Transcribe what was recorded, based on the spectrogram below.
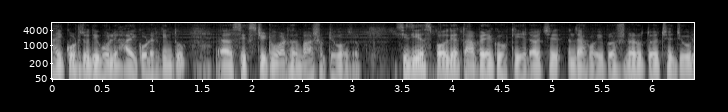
হাইকোর্ট যদি বলি, হাইকোর্টের কিন্তু সিক্সটি টু অর্থাৎ বাষট্টি বছর। সিজিএস পদে তাপের কি, এটা হচ্ছে, দেখো, এই প্রশ্নটার উত্তর হচ্ছে জুল।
